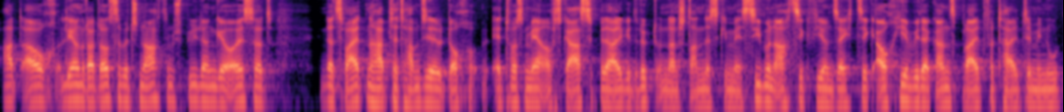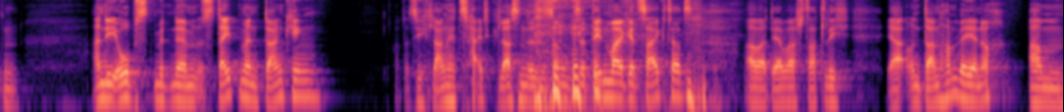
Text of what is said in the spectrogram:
hat auch Leon Radosevic nach dem Spiel dann geäußert. In der zweiten Halbzeit haben sie doch etwas mehr aufs Gaspedal gedrückt und dann standesgemäß 87, 64, auch hier wieder ganz breit verteilte Minuten. Andi Obst mit einem Statement-Dunking, hat er sich lange Zeit gelassen, bis er den mal gezeigt hat, aber der war stattlich. Ja, und dann haben wir ja noch am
